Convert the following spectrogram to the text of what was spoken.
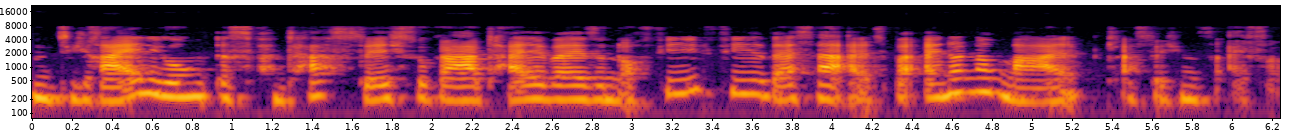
und die Reinigung ist fantastisch, sogar teilweise noch viel, viel besser als bei einer normalen klassischen Seife.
